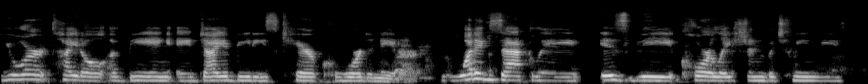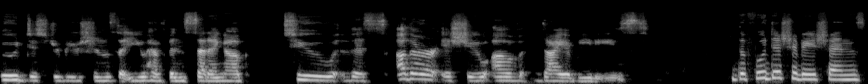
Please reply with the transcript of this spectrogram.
Your title of being a diabetes care coordinator, what exactly is the correlation between these food distributions that you have been setting up to this other issue of diabetes? The food distributions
